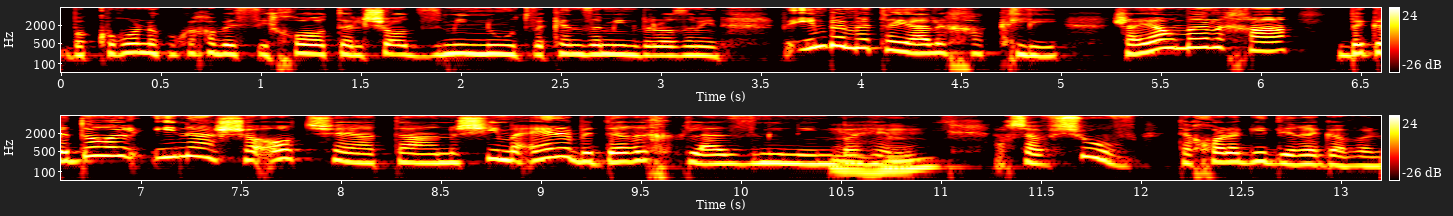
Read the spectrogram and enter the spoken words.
בקורונה כל כך הרבה שיחות על שעות זמינות וכן זמין ולא זמין ואם באמת היה לך כלי שהיה אומר לך בגדול הנה השעות שאתה האנשים האלה בדרך כלל זמינים בהם. מהמם. עכשיו שוב אתה יכול להגיד לי רגע אבל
